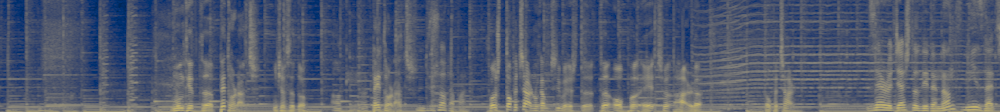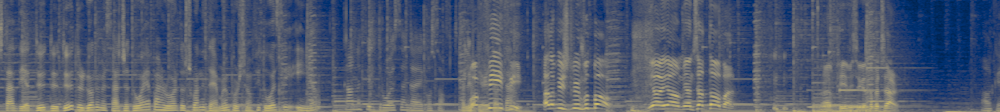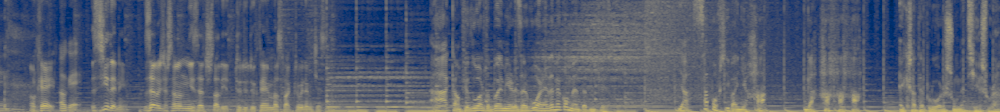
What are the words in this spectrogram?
Mund të jetë uh, petoraç, nëse do. Okej. Okay, okay. Petoraç. Ndryshon ka pak. Po është top e çar, nuk kam çime, është T O P E Ç A R. Top e çar. 069 20 70 222 dërgoni mesazhet tuaja pa harruar të shkruani emrin për t'u shpallur fituesi i një kane filtruese nga EcoSoft. Faleminderit. Po Fifi, a do vish të luajmë futboll? Jo, jo, më janë çarë topat. Na Fifi, se ke të Okej. Okay. Okej. Okay. Okej. Okay. Zgjidheni 069 20 70 222 kthehemi pas pak klubi i mëngjesit. A kam filluar të bëhem i rezervuar edhe me komentet në Facebook. Ja, sa po fshiva një ha nga ha ha ha. E kisha tepruar shumë me të qeshura.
